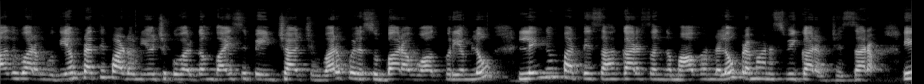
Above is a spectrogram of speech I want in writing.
ఆదివారం ఉదయం ప్రతిపాడు నియోజకవర్గం వైసీపీ ఇన్ఛార్జ్ వరపుల సుబ్బారావు ఆధ్వర్యంలో లింగంపర్తి సహకార సంఘం ఆవరణలో ప్రమాణ స్వీకారం చేశారు. ఈ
